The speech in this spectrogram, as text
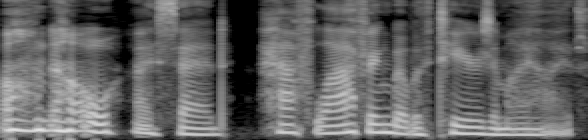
Oh no, I said, half laughing but with tears in my eyes.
